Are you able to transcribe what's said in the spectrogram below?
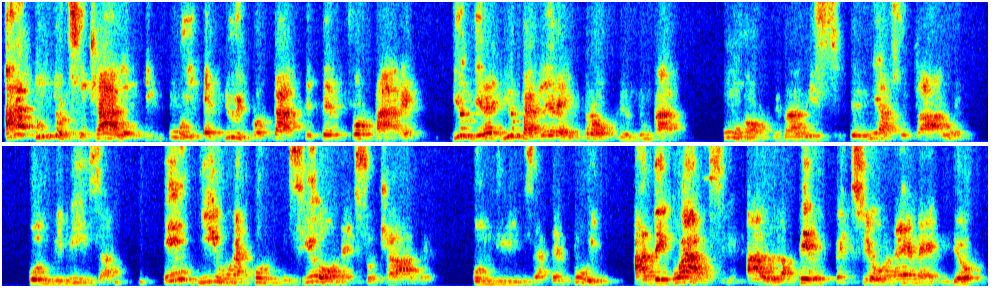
ha tutto il sociale in cui è più importante per formare io direi io parlerei proprio di una uno, di una lessicheria sociale condivisa e di una collusione sociale condivisa, per cui adeguarsi alla perfezione è meglio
